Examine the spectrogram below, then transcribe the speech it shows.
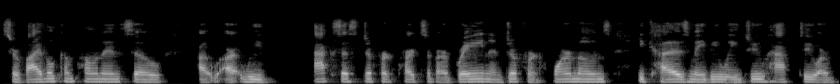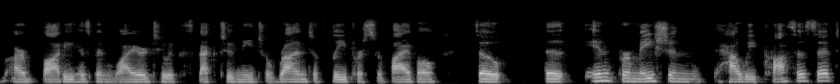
survival components. So uh, our, we access different parts of our brain and different hormones because maybe we do have to, our, our body has been wired to expect to need to run, to flee for survival. So the information, how we process it,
